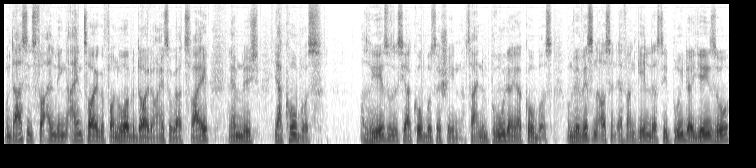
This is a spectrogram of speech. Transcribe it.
Und da sind es vor allen Dingen ein Zeuge von hoher Bedeutung, eigentlich sogar zwei, nämlich Jakobus. Also Jesus ist Jakobus erschienen, seinem Bruder Jakobus. Und wir wissen aus den Evangelien, dass die Brüder Jesu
